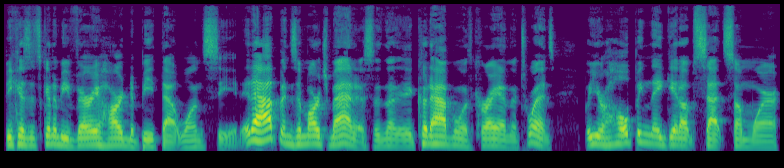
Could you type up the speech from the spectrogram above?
because it's going to be very hard to beat that one seed. It happens in March Madness, and it could happen with Correa and the Twins, but you're hoping they get upset somewhere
